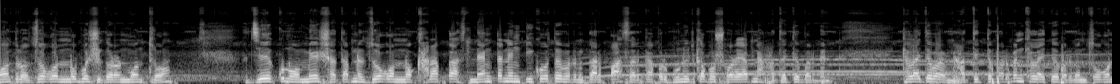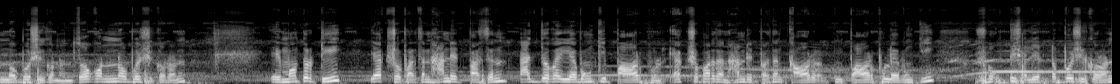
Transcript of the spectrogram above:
মন্ত্র জগন্ন বশীকরণ মন্ত্র। যে কোনো মেয়ের সাথে আপনি জঘন্য খারাপ কাজ ন্যাংটা ন্যাংটি করতে পারবেন? তার পাশের কাপড়, বুনির কাপড় সরে আপনি হাতাইতে পারবেন। খেলাইতে পারবেন, হাত দিতে পারবেন, খেলাইতে পারবেন। জঘন্য বশীকরণ জঘন্য বশীকরণ। এই মন্ত্রটি একশো পার্সেন্ট হান্ড্রেড পার্সেন্ট কার্যকারী এবং কি পাওয়ারফুল একশো percent hundred percent power powerful এবং কি শক্তিশালী একটা বশীকরণ।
